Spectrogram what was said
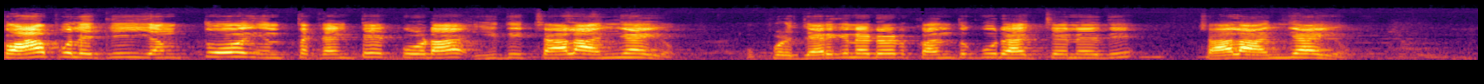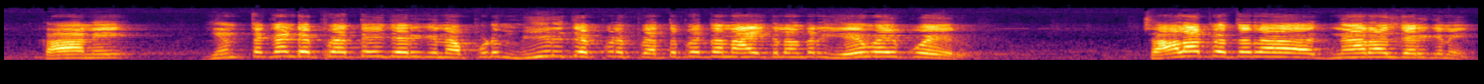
కాపులకి ఎంతో ఇంతకంటే కూడా ఇది చాలా అన్యాయం. ఇప్పుడు జరిగినటువంటి కందుకూరు హత్య అనేది చాలా అన్యాయం. కానీ ఇంతకంటే పెద్దవి జరిగినప్పుడు మీరు చెప్పిన పెద్ద పెద్ద నాయకులందరూ ఏమైపోయారు? చాలా పెద్ద రా- నేరాలు జరిగినాయి.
